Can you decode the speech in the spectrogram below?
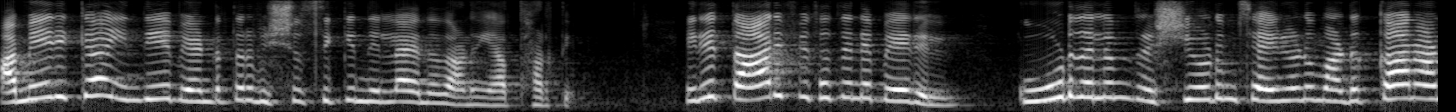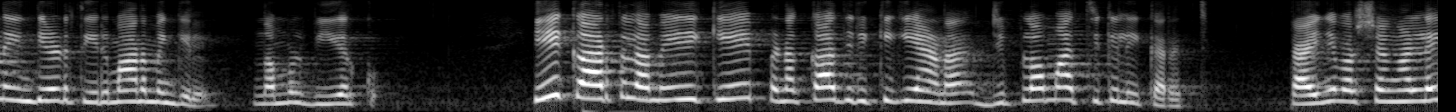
അമേരിക്ക ഇന്ത്യയെ വേണ്ടത്ര വിശ്വസിക്കുന്നില്ല എന്നതാണ് യാഥാർത്ഥ്യം. ഇനി താരിഫ് യുദ്ധത്തിന്റെ പേരിൽ കൂടുതലും റഷ്യയോടും ചൈനയോടും അടുക്കാനാണ് ഇന്ത്യയുടെ തീരുമാനമെങ്കിൽ നമ്മൾ വിയർക്കും. ഈ കാര്യത്തിൽ അമേരിക്കയെ പിണക്കാതിരിക്കുകയാണ് ഡിപ്ലോമാറ്റിക്കലി കറക്റ്റ് കഴിഞ്ഞ വർഷങ്ങളിലെ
